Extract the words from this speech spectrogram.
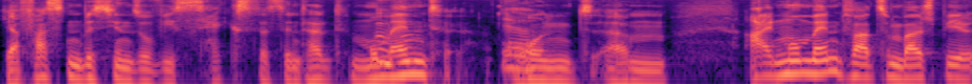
ja fast ein bisschen so wie Sex. Das sind halt Momente. Mhm. Ja. Und ähm, ein Moment war zum Beispiel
